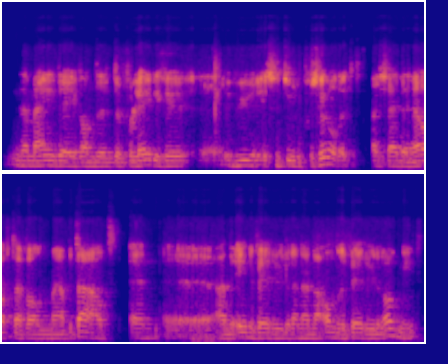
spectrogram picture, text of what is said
naar mijn idee van de, de volledige uh, huur is natuurlijk verschuldigd. Als jij de helft daarvan maar betaalt en uh, aan de ene verhuurder en aan de andere verhuurder ook niet,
